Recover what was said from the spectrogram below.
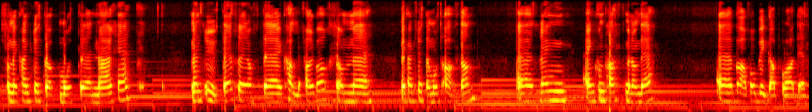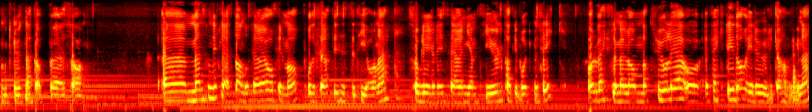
som vi kan knytte opp mot eh, nærhet. Mens ute så er det ofte kalde farger som eh, vi kan knytte mot avstand. Eh, så det er en, en kontrast mellom det, bare for å bygge på det som Knut nettopp sa. Men som de fleste andre serier og filmer produsert de siste tiårene, så blir det i serien Hjem til jul tatt i bruk musikk. Og det veksler mellom naturlige og effektlyder i de ulike handlingene.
